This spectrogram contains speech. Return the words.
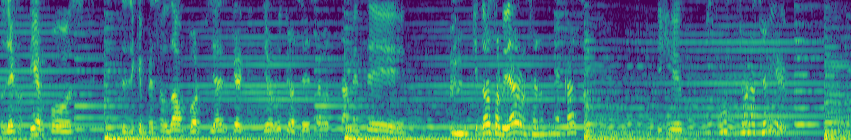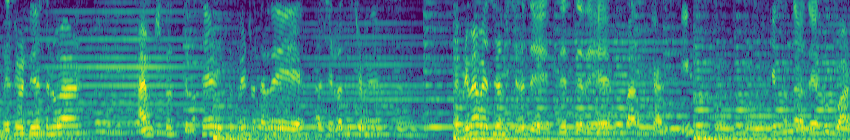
Los viejos tiempos, desde que empezó Downport, pues ya ni siquiera existió Root o sea, es algo totalmente que todos olvidaron, o sea, no tenía caso. Dije, pues vamos a hacer una serie. Es divertido ese lugar, hay muchas cosas que conocer y pues voy a tratar de hacer las misiones. Primero voy a hacer las misiones de, este de Pascal que son las de Root War.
